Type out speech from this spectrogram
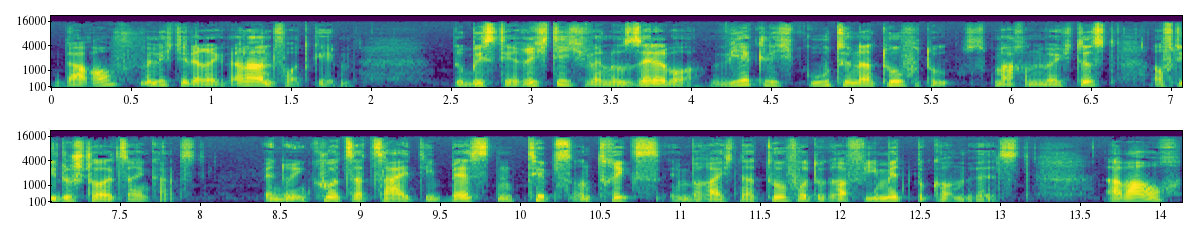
Darauf will ich dir direkt eine Antwort geben. Du bist dir richtig, wenn du selber wirklich gute Naturfotos machen möchtest, auf die du stolz sein kannst. Wenn du in kurzer Zeit die besten Tipps und Tricks im Bereich Naturfotografie mitbekommen willst. Aber auch,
